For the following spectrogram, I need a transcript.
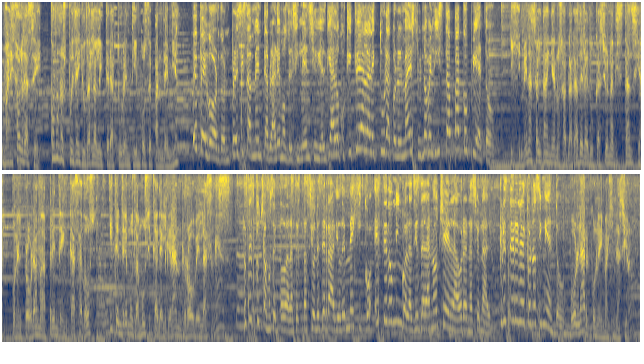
Marisol Gacé, ¿cómo nos puede ayudar la literatura en tiempos de pandemia? Pepe Gordon, precisamente hablaremos del silencio y el diálogo que crea la lectura con el maestro y novelista Paco Prieto. Y Jimena Saldaña nos hablará de la educación a distancia con el programa Aprende en Casa 2 y tendremos la música del gran Ro Velázquez. Los escuchamos en todas las estaciones de radio de México este domingo a las 10 de la noche en la hora nacional. Crecer en el conocimiento. Volar con la imaginación.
